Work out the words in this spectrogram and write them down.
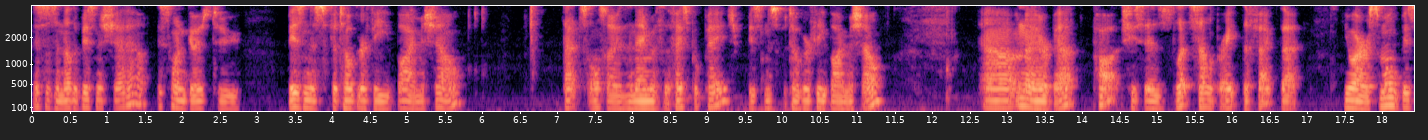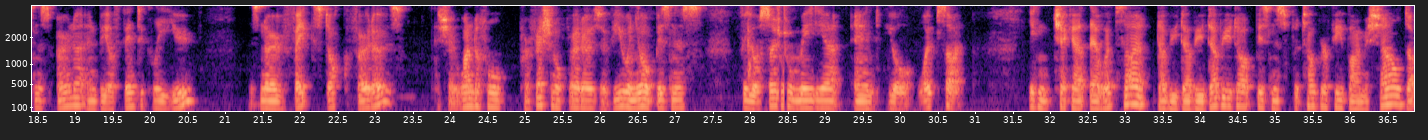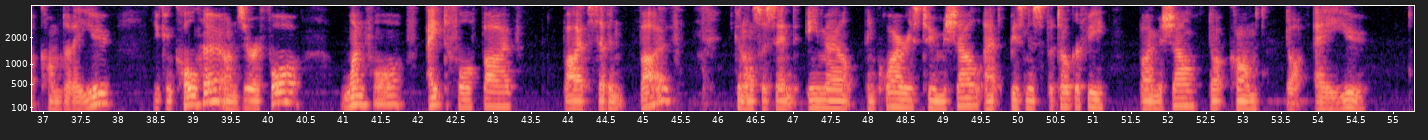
This is another business shout out. This one goes to Business Photography by Michelle. That's also the name of the Facebook page, Business Photography by Michelle. Uh, I know her about part. She says, Let's celebrate the fact that you are a small business owner and be authentically you. There's no fake stock photos. They show wonderful professional photos of you and your business for your social media and your website. You can check out their website www.businessphotographybymichelle.com.au. You can call her on 04 575. You can also send email inquiries to Michelle at businessphotographybymichelle.com.au.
